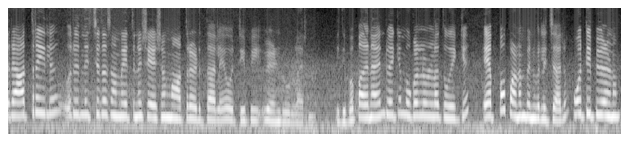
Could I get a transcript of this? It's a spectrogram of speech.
രാത്രിയിൽ ഒരു നിശ്ചിത സമയത്തിന് ശേഷം മാത്രം എടുത്താലേ ഒ ടി പി വേണ്ടുള്ളായിരുന്നു. ഇതിപ്പോൾ പതിനായിരം രൂപയ്ക്ക് മുകളിലുള്ള തുകയ്ക്ക് എപ്പോൾ പണം പിൻവലിച്ചാലും ഒ ടി പി വേണം.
